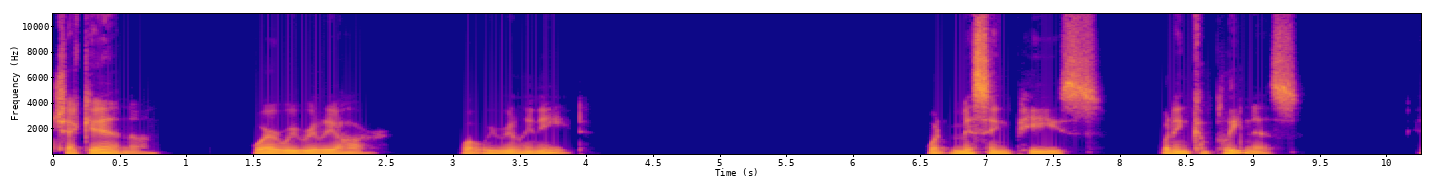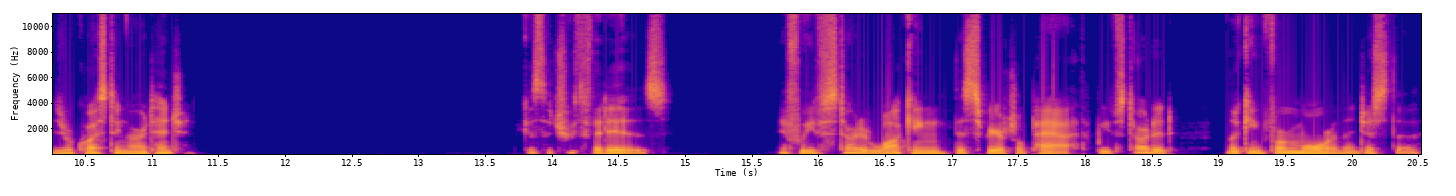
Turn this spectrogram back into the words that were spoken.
check in on where we really are, what we really need, what missing piece, what incompleteness is requesting our attention. Because the truth of it is, if we've started walking this spiritual path, we've started looking for more than just the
